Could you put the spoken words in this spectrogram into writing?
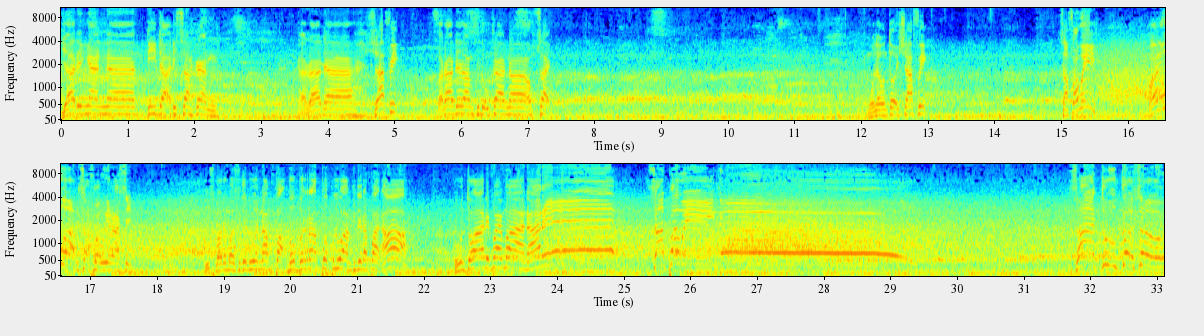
Jaringan uh, tidak disahkan. Kerana Syafiq berada dalam kedudukan uh, offside. Mula untuk Syafiq. Safawi. Peluang Safawi Rasid. Di separuh masa kedua nampak beberapa peluang kita dapat. Ah, untuk Arif Aiman. Arif! Sapawi! Satu kosong.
